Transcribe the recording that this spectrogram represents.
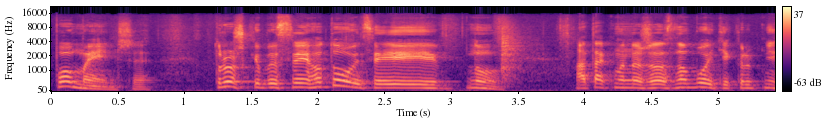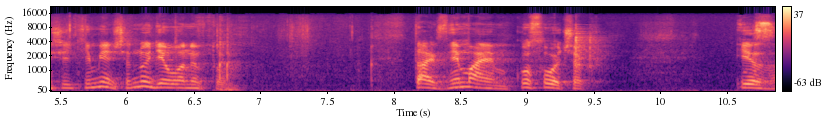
поменше. Трошки швидше готується і, ну, а так в мене ж разнобой, ті крупніші, ті менші, ну діло не в тому. Так, знімаємо кусочок із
